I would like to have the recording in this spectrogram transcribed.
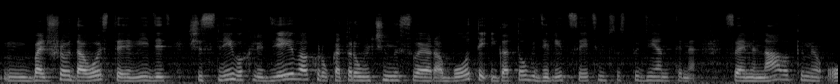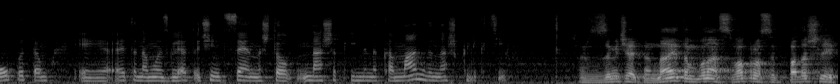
большое удовольствие видеть счастливых людей вокруг, которые увлечены своей работой и готовы делиться этим со студентами, своими навыками, опытом. И это, на мой взгляд, очень ценно, что наша именно команда, наш коллектив. Замечательно. На этом у нас вопросы подошли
